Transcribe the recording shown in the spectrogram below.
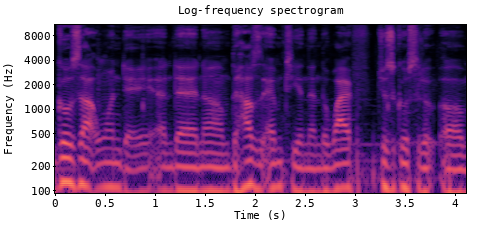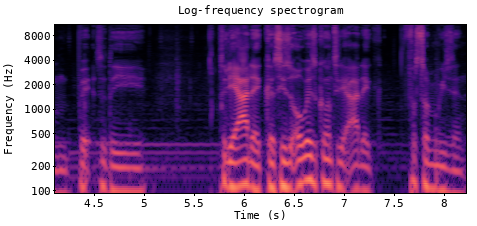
goes out one day and then um, the house is empty and then the wife just goes to the um to the to the attic because he's always going to the attic for some reason.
